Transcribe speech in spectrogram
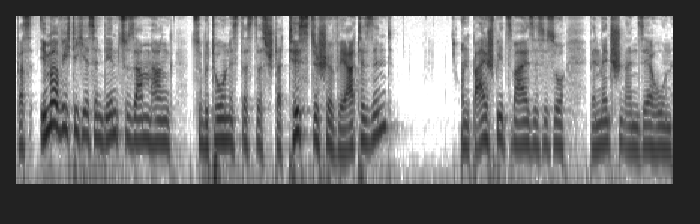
Was immer wichtig ist in dem Zusammenhang zu betonen, ist, dass das statistische Werte sind. Und beispielsweise ist es so, wenn Menschen einen sehr hohen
